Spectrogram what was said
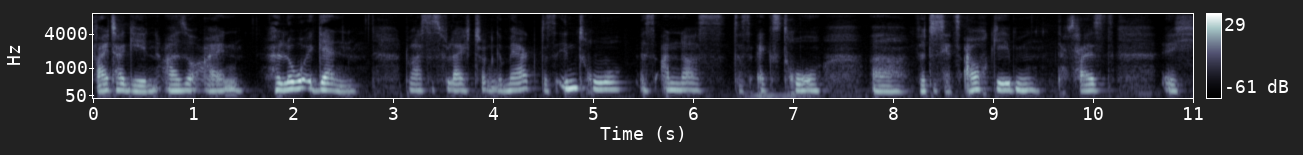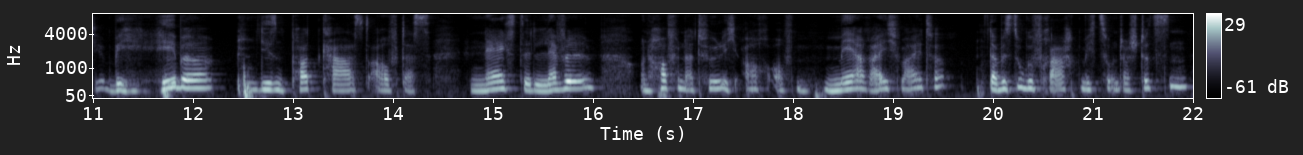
weitergehen? Also ein Hello again. Du hast es vielleicht schon gemerkt, das Intro ist anders, das Extro äh, wird es jetzt auch geben. Das heißt, ich behebe diesen Podcast auf das nächste Level und hoffe natürlich auch auf mehr Reichweite. Da bist du gefragt, mich zu unterstützen,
